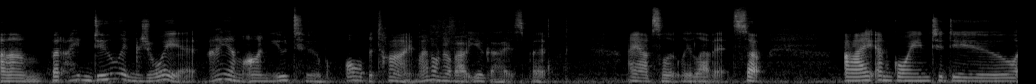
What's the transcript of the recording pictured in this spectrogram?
Um, but I do enjoy it. I am on YouTube all the time. I don't know about you guys, but I absolutely love it. So I am going to do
